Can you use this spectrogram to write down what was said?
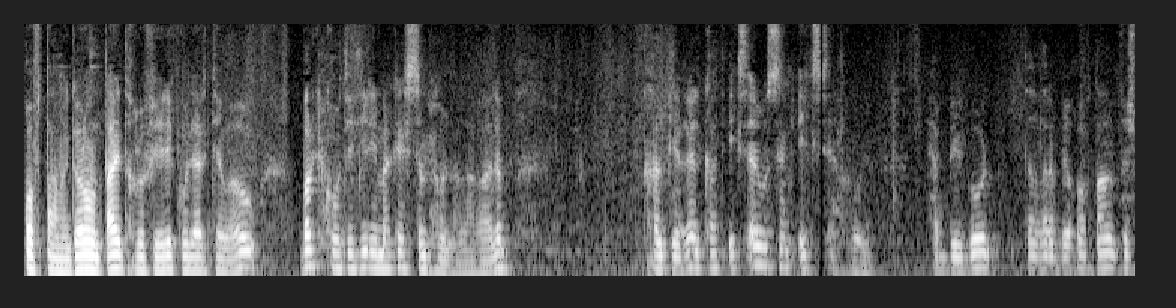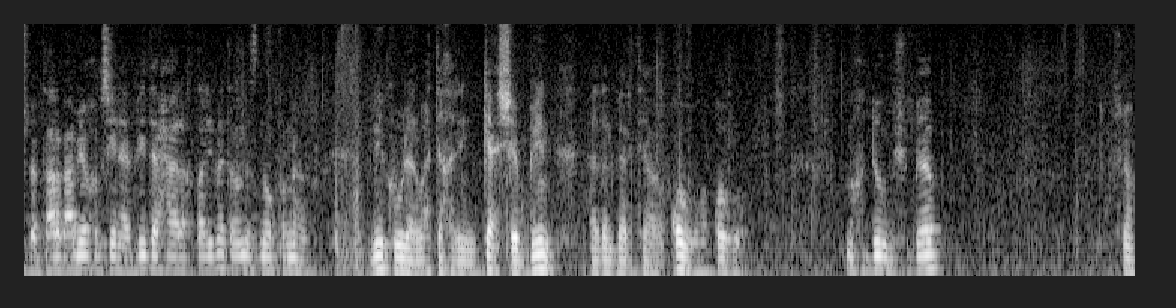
قفطان كرون طاي دخلوا فيه لي كولار تاعو برك كونتيتي اللي ما كاش سمحونا الله غالب. دخل فيه غير 4 إكس إل و 5 إكس إل. خويا حب يقول تضرب بقفطان في شباب تاع 450 ألف ليتر حالة اختلفت رانا نزلنا وفرناه لي كولار واحد اخرين كاع شابين هذا البار تاعو. قوة قوة. مخدوم شباب. شوف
